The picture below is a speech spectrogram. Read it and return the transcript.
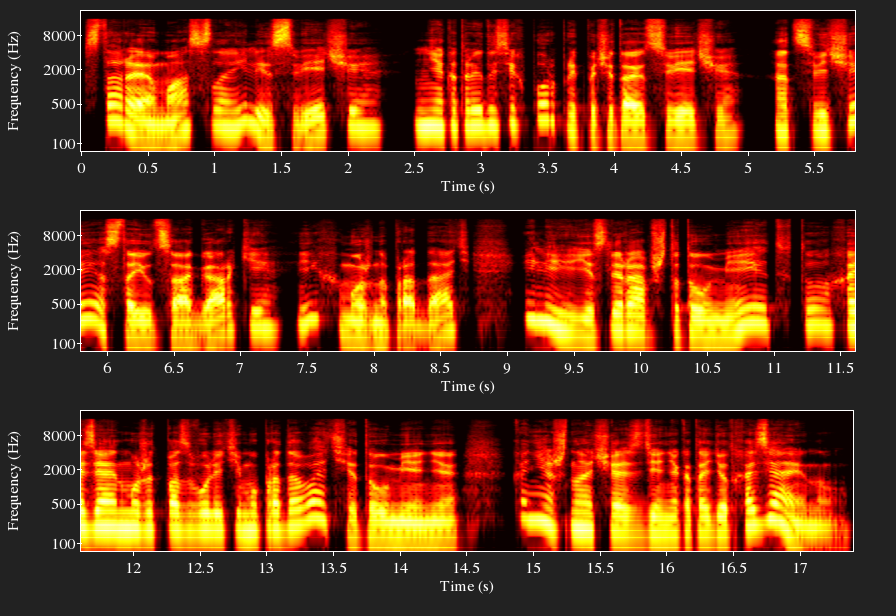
старое масло или свечи. Некоторые до сих пор предпочитают свечи, от свечей остаются огарки, их можно продать, или если раб что-то умеет, то хозяин может позволить ему продавать это умение. Конечно, часть денег отойдет хозяину.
